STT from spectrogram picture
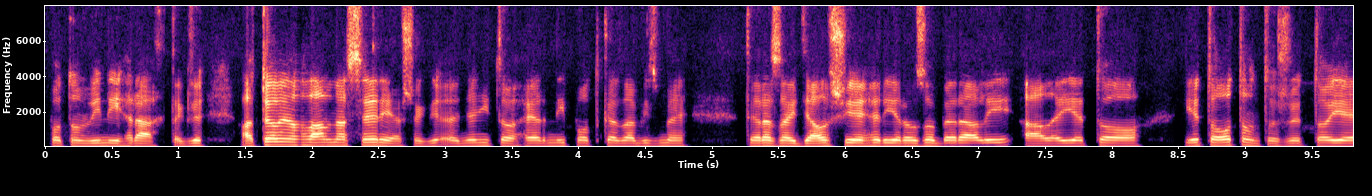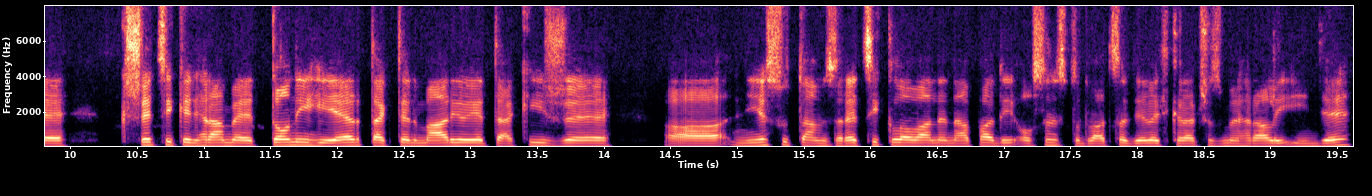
potom v iných hrách. Takže, a to je len hlavná séria, však není to herný podkaz, aby sme teraz aj ďalšie hry rozoberali, ale je to, je to o tomto, že to je, všetci keď hráme Tony hier, tak ten Mario je taký, že a nie sú tam zrecyklované nápady 829 krát, čo sme hrali inde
